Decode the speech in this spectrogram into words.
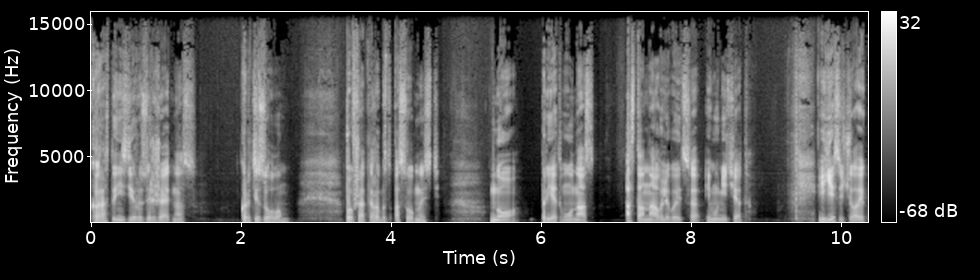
как раз тонизирует, заряжает нас кортизолом, повышает работоспособность, но при этом у нас останавливается иммунитет. И если человек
